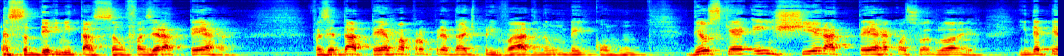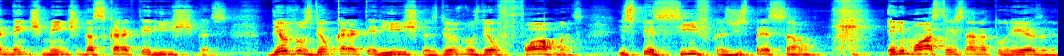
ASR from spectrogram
Essa delimitação, fazer a terra, fazer da terra uma propriedade privada e não um bem comum. Deus quer encher a terra com a sua glória, independentemente das características. Deus nos deu características, Deus nos deu formas específicas de expressão. Ele mostra isso na natureza. Né?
